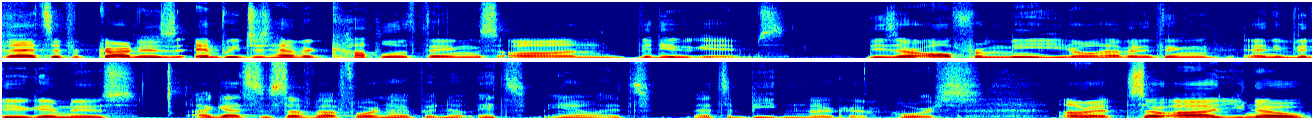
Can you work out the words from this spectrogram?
That's it for car news, and we just have a couple of things on video games. These are all from me. You don't have anything, any video game news? I got some stuff about Fortnite, but no, it's you know it's that's a beaten Okay. horse. All right. So, uh, you know,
